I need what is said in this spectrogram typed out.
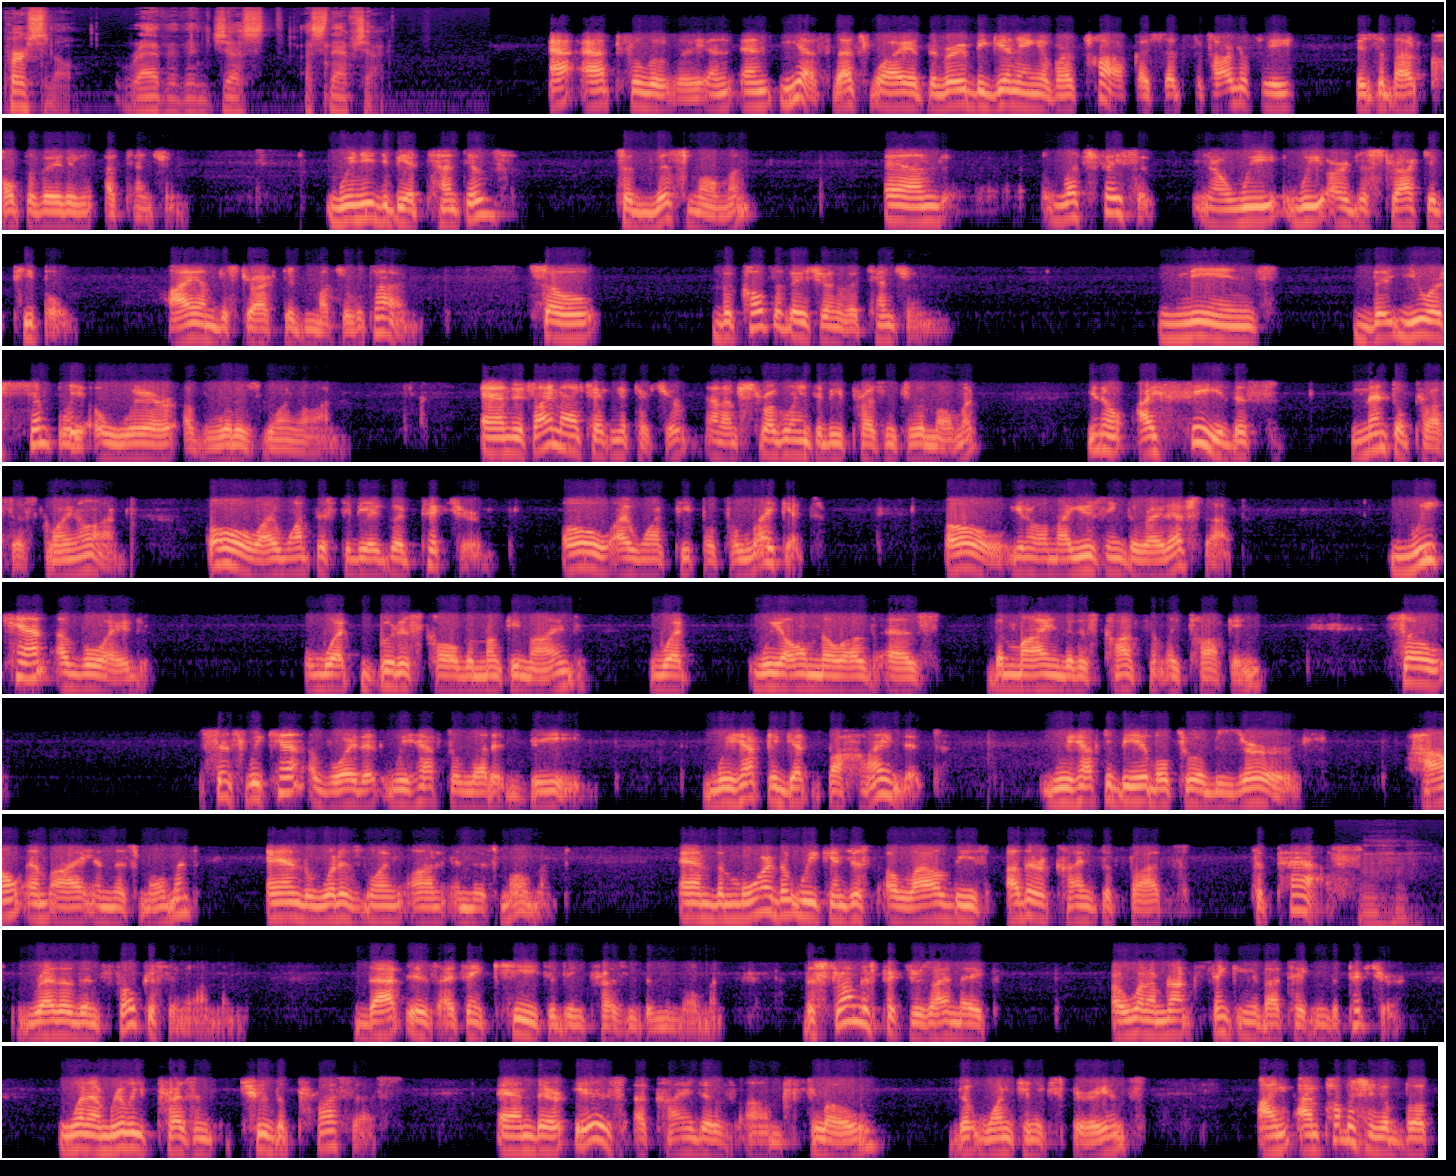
personal rather than just a snapshot. A- absolutely. And, and yes, that's why at the very beginning of our talk, I said photography is about cultivating attention. We need to be attentive to this moment. And let's face it, you know, we, we are distracted people. I am distracted much of the time. So the cultivation of attention means that you are simply aware of what is going on. And if I'm out taking a picture and I'm struggling to be present to the moment, you know, I see this mental process going on. Oh, I want this to be a good picture. Oh, I want people to like it. Oh, you know, am I using the right f stop? We can't avoid what Buddhists call the monkey mind, what we all know of as the mind that is constantly talking. So, since we can't avoid it, we have to let it be. We have to get behind it. We have to be able to observe how am I in this moment and what is going on in this moment. And the more that we can just allow these other kinds of thoughts to pass mm-hmm. rather than focusing on them, that is, I think, key to being present in the moment. The strongest pictures I make are when I'm not thinking about taking the picture, when I'm really present to the process. And there is a kind of um, flow that one can experience. I'm, I'm publishing a book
